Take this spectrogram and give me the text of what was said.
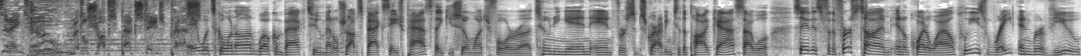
Listening to Metal Shop's Backstage Pass. Hey, what's going on? Welcome back to Metal Shop's Backstage Pass. Thank you so much for uh, tuning in and for subscribing to the podcast. I will say this for the first time in a, quite a while. Please rate and review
